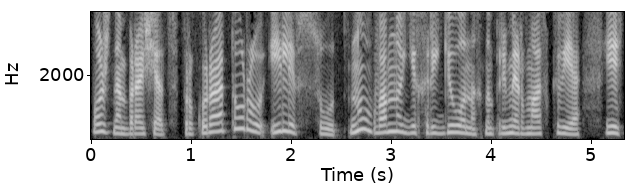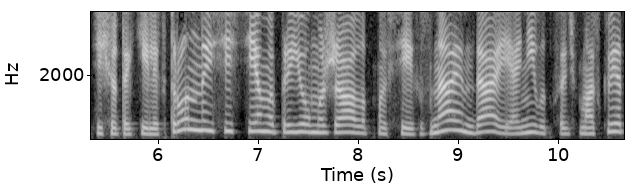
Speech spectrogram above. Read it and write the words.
можно обращаться в прокуратуру или в суд. Ну, во многих регионах, например, в Москве, есть еще такие электронные системы приема жалоб, мы все их знаем, да, и они вот, кстати, в Москве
